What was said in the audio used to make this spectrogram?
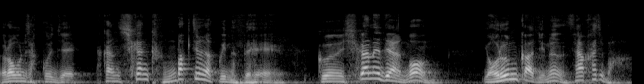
여러분이 자꾸 이제 약간 시간 강박증을 갖고 있는데 그 시간에 대한 건 여름까지는 생각하지 마.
